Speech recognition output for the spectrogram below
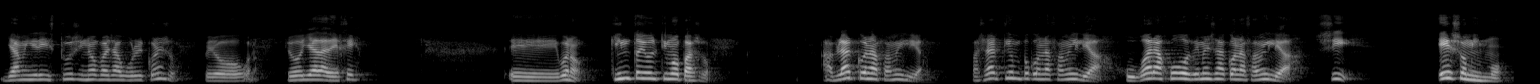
Ya me diréis tú si no vais a aburrir con eso. Pero bueno, yo ya la dejé. Eh, bueno, quinto y último paso. Hablar con la familia. Pasar tiempo con la familia. Jugar a juegos de mesa con la familia. Sí, eso mismo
